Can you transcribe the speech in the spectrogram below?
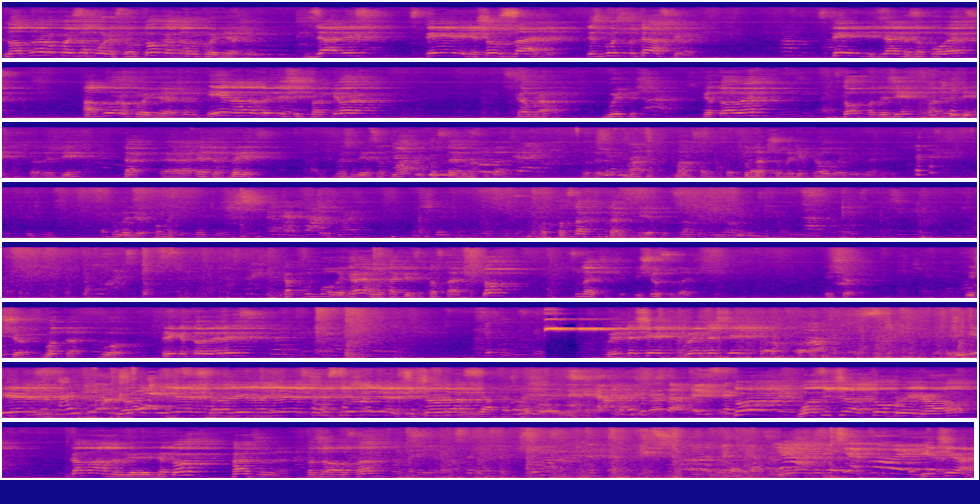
но одной рукой за пояс, вот только одной рукой держим. Взялись, спереди, что сзади. Ты же будешь вытаскивать. Спереди взяли за пояс, одной рукой держим. И надо вытащить партнера с ковра. Вытащить. Готовы? Стоп, подожди, подожди, подожди. Так, э, этот боец, возьми этот мат и поставь его туда. Вот этот мат, мат, туда, чтобы они в голову не ударились. Командир, помоги. Вот поставьте там, где этот самый. Как в футбол играем, вот так и поставьте. Стоп! Сюда чуть-чуть, еще сюда чуть-чуть. Еще. Еще. Вот так. Вот. Приготовились. Вытащить, вытащить. Приятно, что Стоп! Вот сейчас кто проиграл? Команда говорит, готов? Хаджина, пожалуйста. Ничья.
